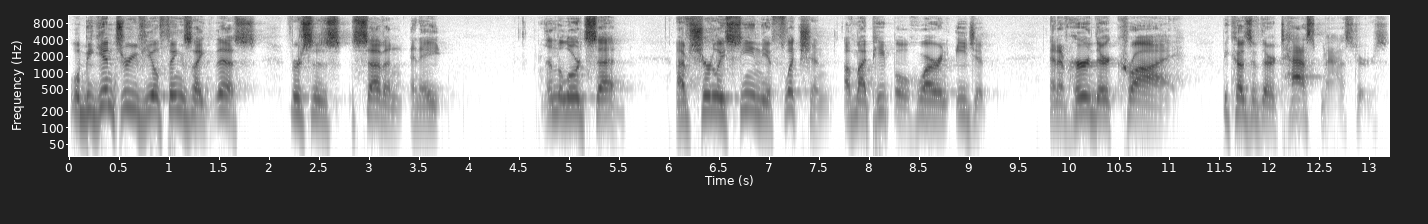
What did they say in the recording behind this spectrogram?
will begin to reveal things like this verses 7 and 8. And the Lord said, I've surely seen the affliction of my people who are in Egypt, and have heard their cry because of their taskmasters.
